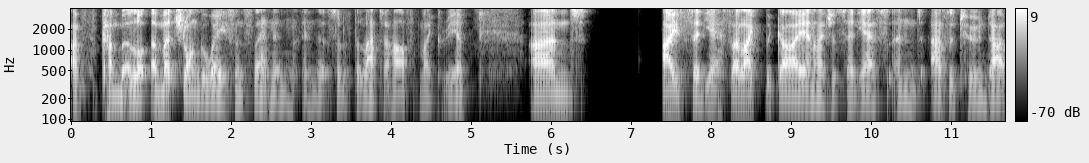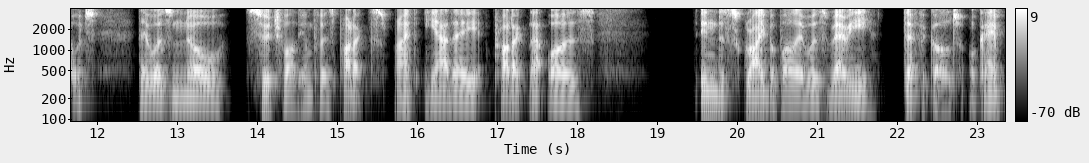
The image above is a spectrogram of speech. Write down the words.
I've come a lot, a much longer way since then, in in the sort of the latter half of my career, and I said yes. I liked the guy, and I just said yes. And as it turned out, there was no search volume for his products, right? He had a product that was indescribable. It was very difficult, okay?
